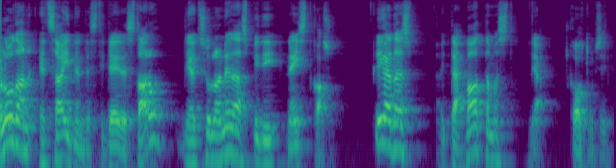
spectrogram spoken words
ma loodan, et said nendest ideedest aru ja et sul on edaspidi neist kasu. igatahes aitäh vaatamast ja kohtumiseni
